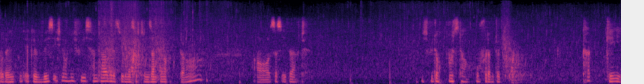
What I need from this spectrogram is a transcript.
So, da hinten die Ecke weiß ich noch nicht, wie ich es handhabe, deswegen lasse ich den Sand noch da. Oh, ist das ekelhaft. Ich will doch Booster. Oh, verdammte Kacke.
